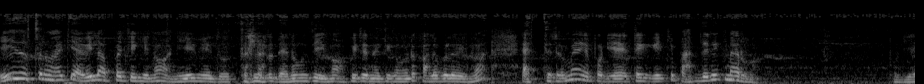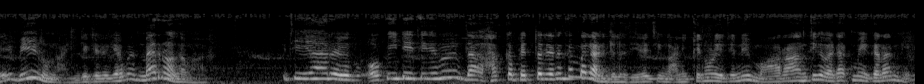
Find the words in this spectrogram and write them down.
ඒ දොස්තර මහත්තයා ඇවිල්ලා අපච්චි කියනවා අනේ මේ දොස්තරලාට දැනුම තියෙනවා අපිට නැති කමකට කලබල වෙනවා. ඇත්තටම මේ පොඩි ඇට ගෙච්ච පස් දෙනෙක් මැරුණා. පොඩි අය බේරුණා. ඉන්ජෙක්ෂන් එක ගහපත් මැරෙනවා තමයි. ඉතින් යාර OPD තියෙන හක්ක පෙත්තට යනකම් බලන්න ඉඳලා තියෙනවා. ඉතින් අනික් කෙනෙකුට ඉතින්නේ මාරාන්තික වැඩක් මේ කරන්නේ.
